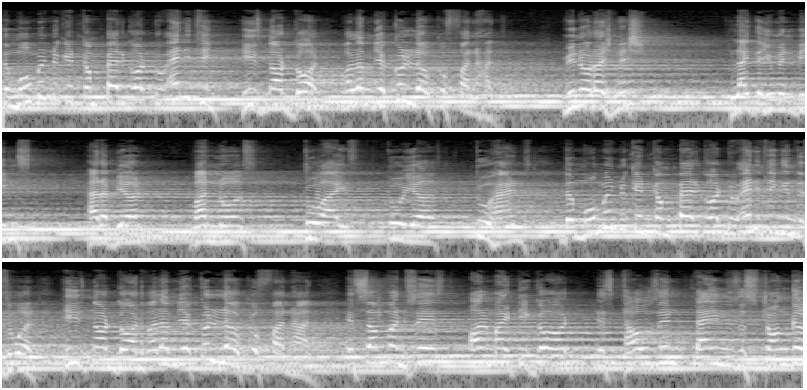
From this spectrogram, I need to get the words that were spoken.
The moment you can compare God to anything, He is not God. Kuffanat. We know Rajneesh, like the human beings, had a beard, one nose, two eyes, two ears, two hands. The moment you can compare God to anything in this world, He is not God. If someone says Almighty God is thousand times stronger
